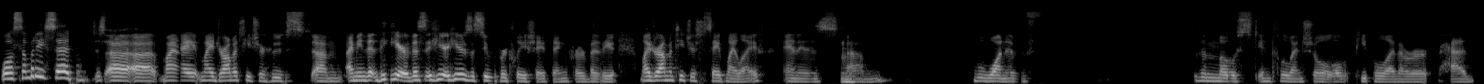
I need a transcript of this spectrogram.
Well, somebody said uh, uh, my my drama teacher, who's um, I mean, the, here this here here's a super cliche thing for everybody. My drama teacher saved my life and is mm. um, one of the most influential people I've ever had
